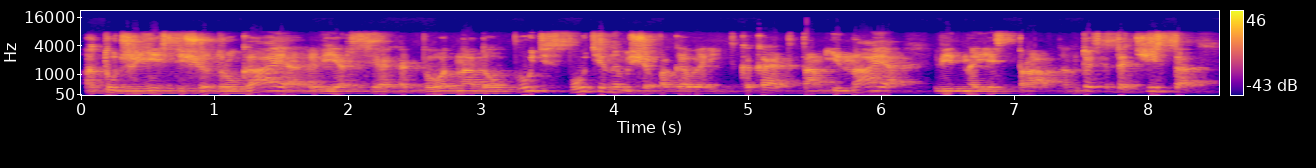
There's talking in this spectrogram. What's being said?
А тут же есть еще другая версия, как бы вот надо у Пути, с Путиным еще поговорить. Какая-то там иная, видно, есть правда. Ну, то есть это чисто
